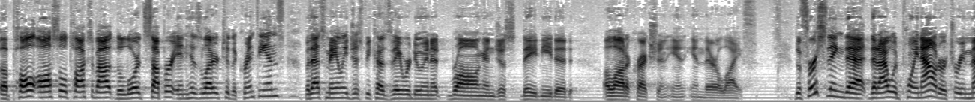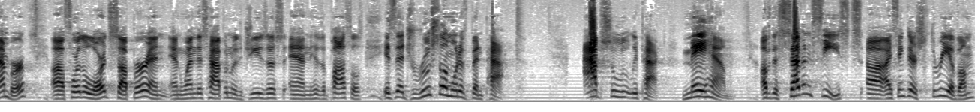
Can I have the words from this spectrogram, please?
uh, Paul also talks about the Lord's Supper in his letter to the Corinthians, but that's mainly just because they were doing it wrong and just they needed a lot of correction in, in their life. The first thing that, that I would point out or to remember uh, for the Lord's Supper and, and when this happened with Jesus and his apostles is that Jerusalem would have been packed. Absolutely packed. Mayhem. Of the seven feasts, uh, I think there's three of them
